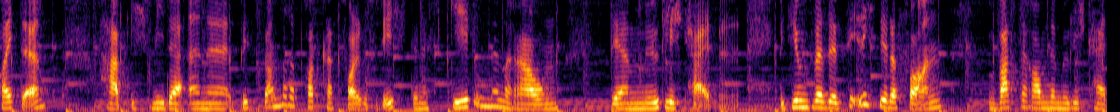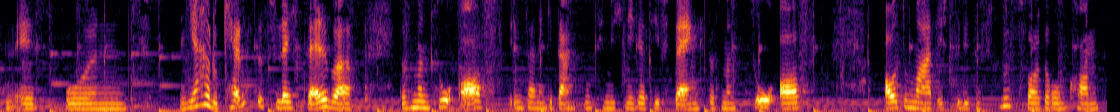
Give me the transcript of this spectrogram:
Heute habe ich wieder eine besondere Podcast-Folge für dich, denn es geht um den Raum der Möglichkeiten. Beziehungsweise erzähle ich dir davon, was der Raum der Möglichkeiten ist. Und ja, du kennst es vielleicht selber, dass man so oft in seinen Gedanken ziemlich negativ denkt, dass man so oft automatisch zu dieser Schlussfolgerung kommt,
